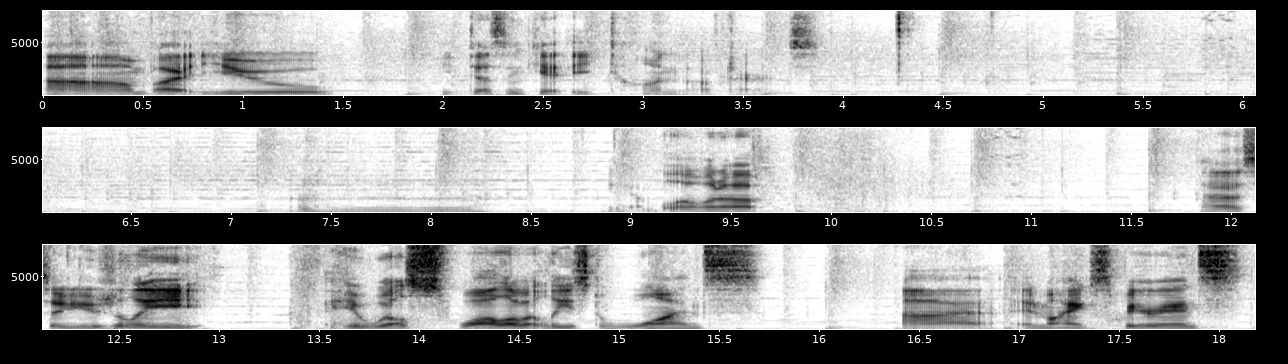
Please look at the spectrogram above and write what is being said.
um, but you he doesn't get a ton of turns. Uh, yeah, blow it up. Uh, so usually he will swallow at least once. Uh, in my experience,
